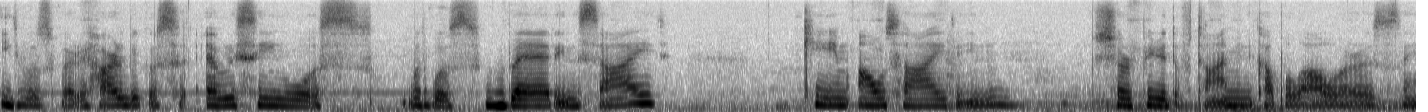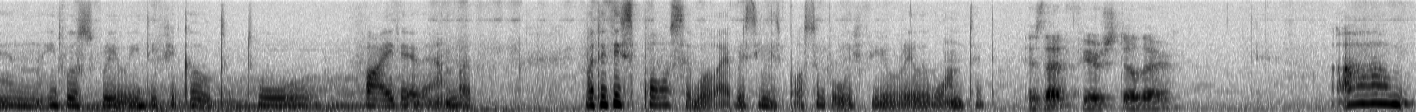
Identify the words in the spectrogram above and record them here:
it was very hard because everything was what was bad inside came outside in a short period of time, in a couple hours, and it was really difficult to fight it. And, but, but it is possible, everything is possible if you really want it. Is that fear still there? Um,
